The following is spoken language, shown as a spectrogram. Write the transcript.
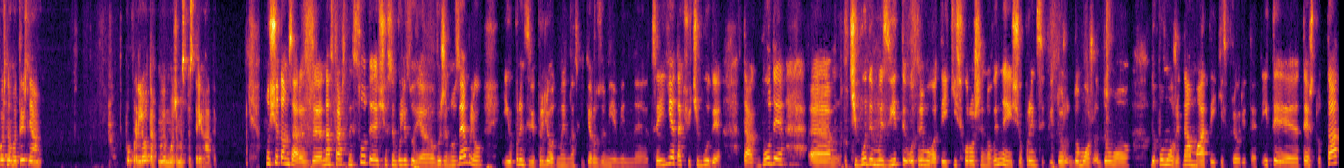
кожного тижня по прильотах ми можемо спостерігати. Ну, що там зараз? Е, На страшний суд, е, що символізує вижену землю, і, в принципі, прильот, ми, наскільки розуміємо, він е, це і є. Так що чи буде так, буде. Е, чи будемо ми звідти отримувати якісь хороші новини, що в принципі до, домож, до, допоможуть нам мати якийсь пріоритет. І те, теж тут так.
